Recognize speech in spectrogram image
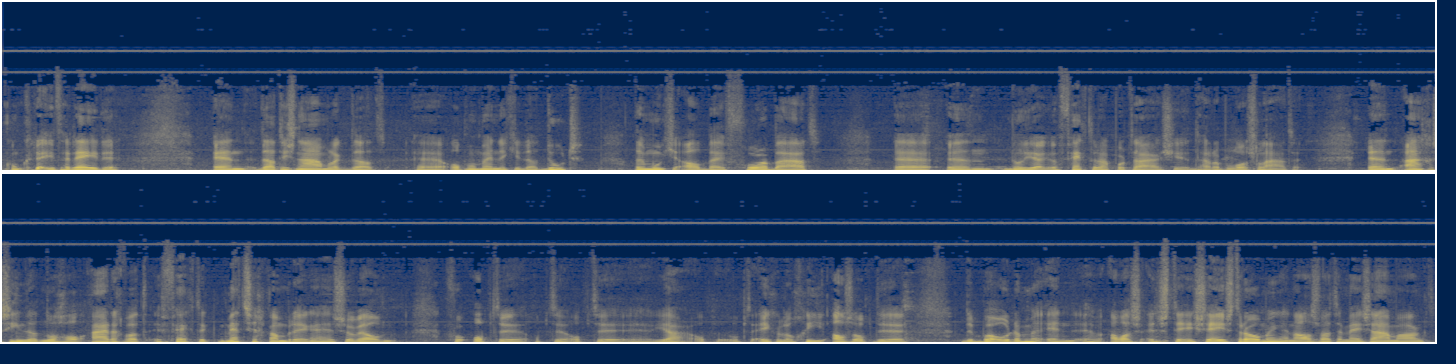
concrete reden. En dat is namelijk dat op het moment dat je dat doet, dan moet je al bij voorbaat uh, een milieueffectrapportage daarop loslaten. En aangezien dat nogal aardig wat effecten met zich kan brengen, hè, zowel voor op, de, op, de, op, de, uh, ja, op, op de ecologie als op de, de bodem en uh, alles en zeestroming en alles wat ermee samenhangt,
